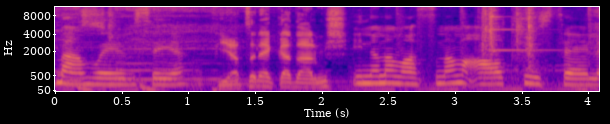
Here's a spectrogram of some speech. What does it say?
ben bu elbiseyi. Fiyatı ne kadarmış? İnanamazsın ama 600 TL.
